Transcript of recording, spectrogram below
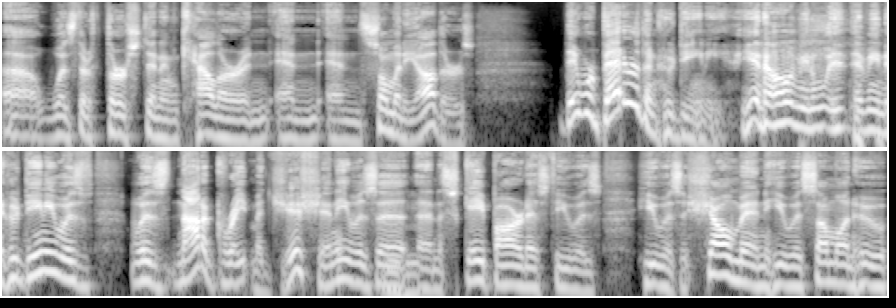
uh, was there Thurston and Kellar and and and so many others. They were better than Houdini. You know, I mean, I mean, Houdini was was not a great magician. He was a, mm-hmm. an escape artist. He was he was a showman. He was someone who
